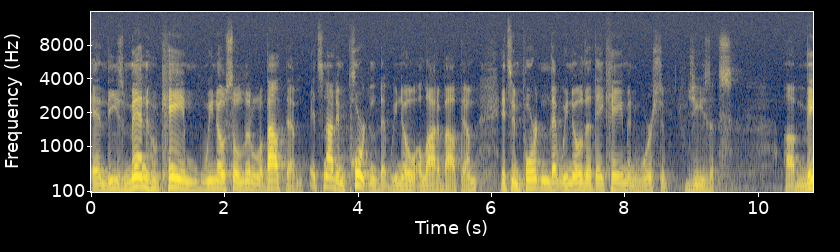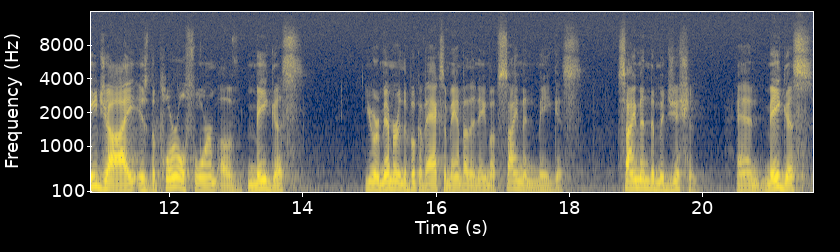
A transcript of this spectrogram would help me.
and these men who came, we know so little about them. It's not important that we know a lot about them. It's important that we know that they came and worshiped Jesus. Uh, magi is the plural form of magus. You remember in the book of Acts a man by the name of Simon Magus, Simon the magician. And magus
